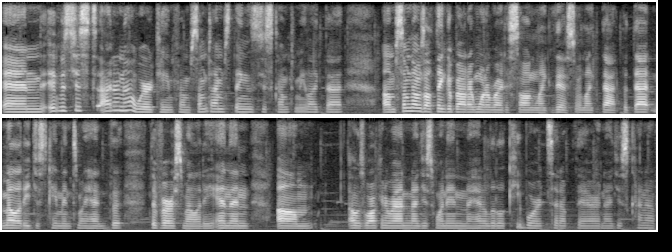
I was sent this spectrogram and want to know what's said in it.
And it was just, I don't know where it came from. Sometimes things just come to me like that. Um, sometimes I'll think about I want to write a song like this or like that, but that melody just came into my head, the, the verse melody. And then um, I was walking around and I just went in and I had a little keyboard set up there and I just kind of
